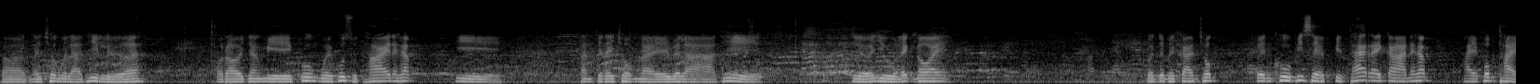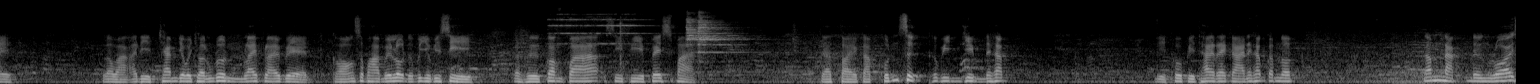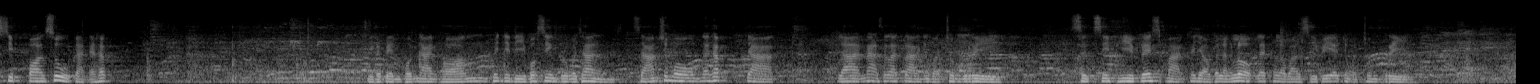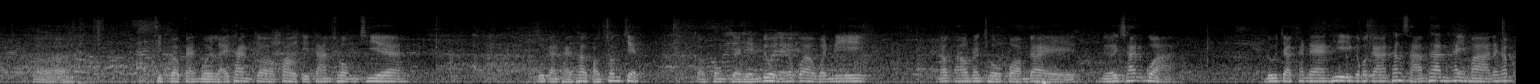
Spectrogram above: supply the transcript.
ก็ในช่วงเวลาที่เหลือ เรายังมีคู่มวยคู่สุดท้ายนะครับ ที่ท่านจะได้ชมในเวลาที่เหลืออยู่เล็กน้อย ก็จะเป็นการชกเป็นคู่พิเศษปิดท้ายรายการนะครับ ไทยพบไทย ระหว่างอดีตแชมป์เยาวชนรุ่นไลฟ์ไลเวทของสภาเมโลก WBC ก็คือกล้องฟ้า CP f a c e m a r k จะต่อยกับขุนศึกทวินยิมนะครับนี่คู่ปิดท้ายรายการนะครับกำหนด น้ำหนัก 110 ปอนด์สู้กันนะครับนี่ก็เป็นผลงานของเพชรดีบ็อกซิ่งโปรโมชั่น 3 ชั่วโมงนะครับ จากลานหน้าสารากลางจังหวัดชลบุรีศึก CP เฟสมาร์เขย่าบอลลังโลก และคาราวาน CPF จังหวัดชลบุรีก็คิดว่าแฟนมวยหลายท่านก็เฝ้าติดตามชมเชียร์ดูการถ่ายทอดของช่อง7ก็คงจะเห็นด้วยนะครับว่าวันนี้น็อกเอาท์นั้นโชว์ฟอร์มได้เหนือชั้นกว่า ดูจากคะแนนที่กรรมการทั้ง 3 ท่านให้มานะครับ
